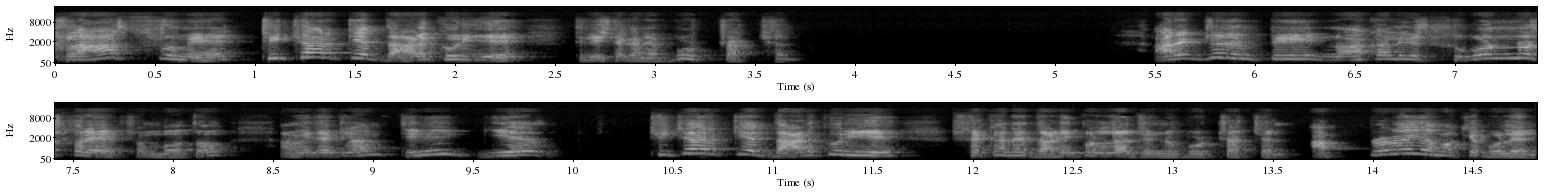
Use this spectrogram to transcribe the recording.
ক্লাসরুমে টিচারকে দাঁড় করিয়ে তিনি সেখানে বুট চাচ্ছেন। আরেকজন এমপি নোয়াখালীর সুবর্ণ সুবর্ণস্বরে সম্ভবত, আমি দেখলাম তিনি গিয়ে টিচারকে দাঁড় করিয়ে সেখানে দাঁড়িপাল্লার জন্য ভোট চাচ্ছেন আপনারাই আমাকে বলেন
